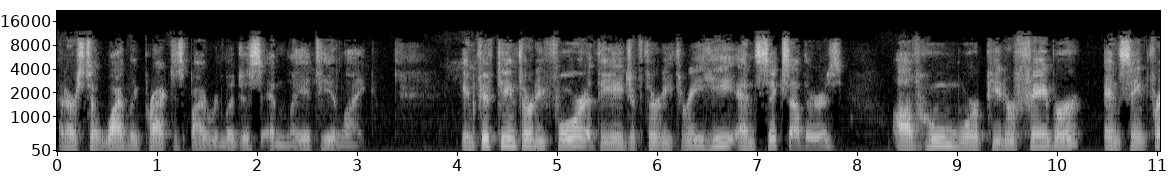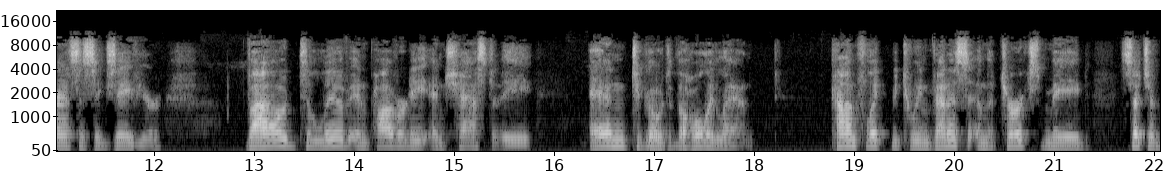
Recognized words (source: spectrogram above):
and are still widely practiced by religious and laity alike. In 1534, at the age of 33, he and six others, of whom were Peter Faber and St. Francis Xavier, vowed to live in poverty and chastity and to go to the Holy Land. Conflict between Venice and the Turks made such a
